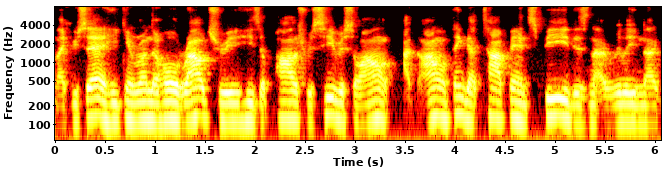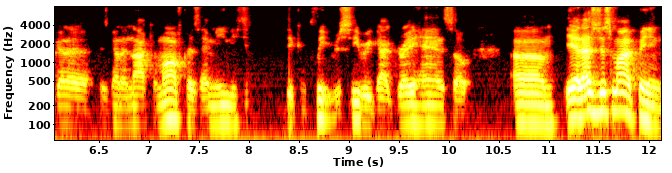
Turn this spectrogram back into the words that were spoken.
like you said, he can run the whole route tree. He's a polished receiver, so I don't I, I don't think that top end speed is not really not gonna is gonna knock him off because I mean he's the complete receiver. He got great hands, so. Um, yeah, that's just my opinion.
